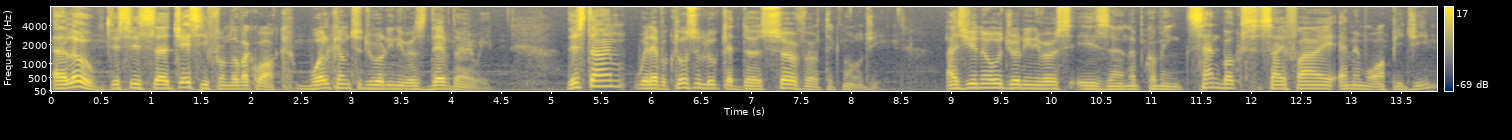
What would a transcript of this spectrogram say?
Hello, this is uh, Jesse from NovaQuark. Welcome to Dual Universe Dev Diary. This time we'll have a closer look at the server technology. As you know, Dual Universe is an upcoming sandbox sci-fi MMORPG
